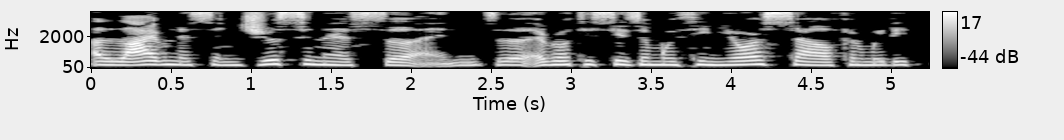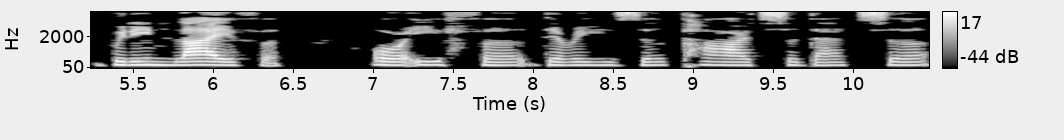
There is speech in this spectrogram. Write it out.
aliveness and juiciness uh, and uh, eroticism within yourself and within, within life, or if uh, there is uh, parts that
